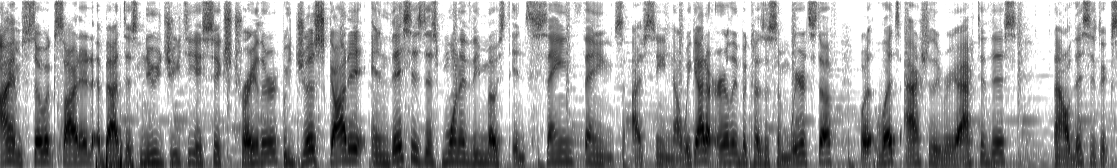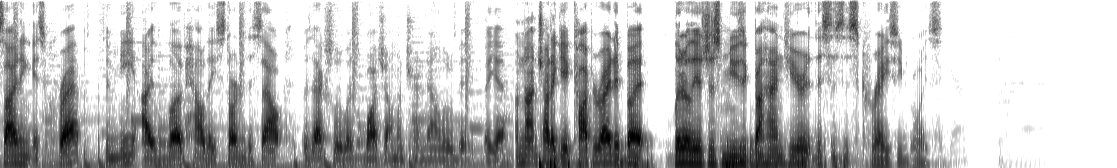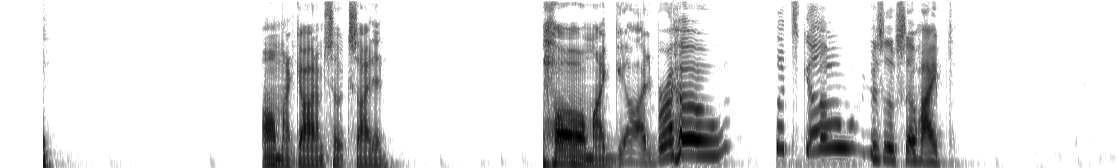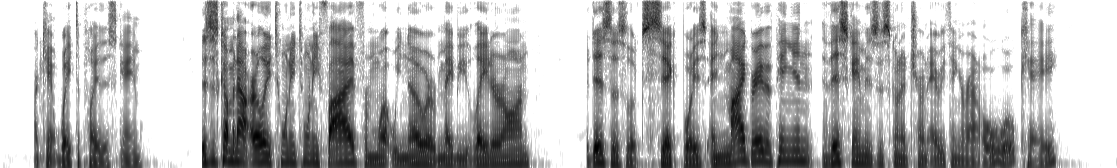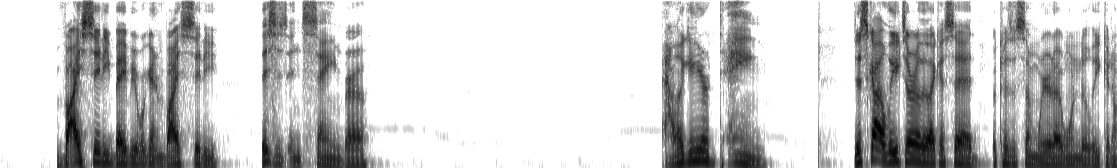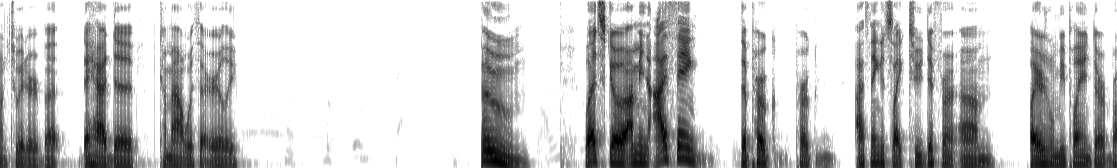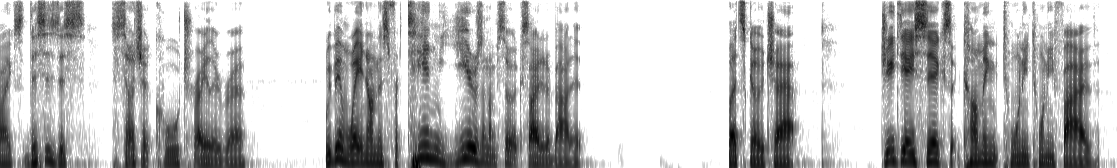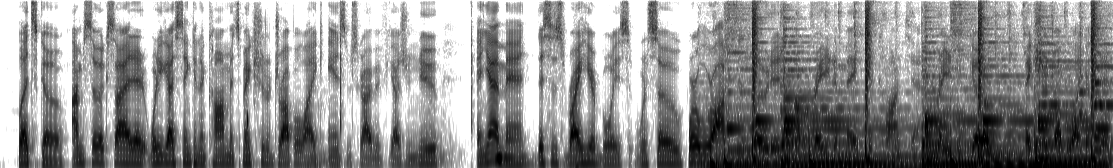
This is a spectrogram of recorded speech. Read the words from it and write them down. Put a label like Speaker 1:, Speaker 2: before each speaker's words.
Speaker 1: I am so excited about this new GTA 6 trailer. We just got it, and this is just one of the most insane things I've seen. Now, we got it early because of some weird stuff, but let's actually react to this. Now, this is exciting as crap. To me, I love how they started this out. But actually, let's watch it. I'm to turn it down a little bit. But yeah, I'm not trying to get copyrighted, but literally it's just music behind here. This is just crazy, boys. Oh my god, I'm so excited. Oh my god, bro. Let's go. This looks so hyped. I can't wait to play this game. This is coming out early 2025 from what we know or maybe later on. But this does look sick, boys. In my grave opinion, this game is just going to turn everything around. Oh, okay. Vice City, baby. We're getting Vice City. This is insane, bro. Alligator? Dang. This got leaked early, like I said, because of some weirdo I wanted to leak it on Twitter, but they had to come out with it early. Boom. Let's go. I mean, I think the pro, pro I think it's like two different um players will be playing dirt bikes. This is just such a cool trailer, bro. We've been waiting on this for 10 years and I'm so excited about it. Let's go, chat. GTA 6 coming 2025. Let's go. I'm so excited. What do you guys think in the comments? Make sure to drop a like and subscribe if you guys are new. And yeah, man, this is right here, boys. We're so, we're locked and loaded. I'm ready to make the content. I'm ready to go. Make sure to drop a like, I said.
